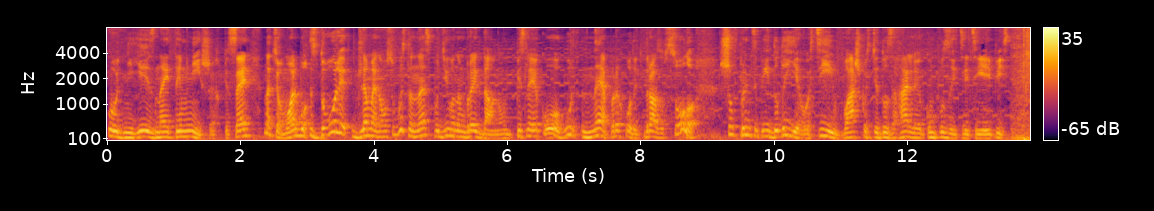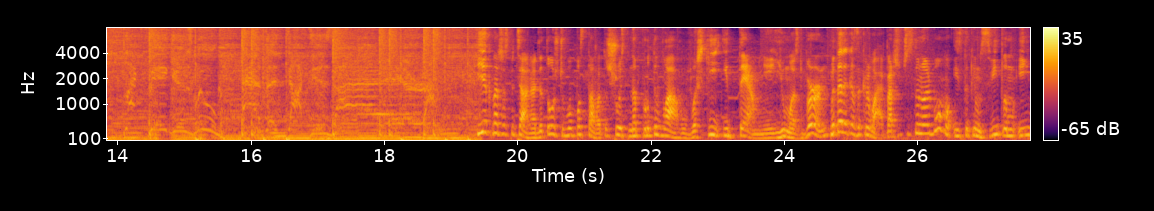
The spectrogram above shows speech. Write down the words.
однією з найтемніших пісень на цьому альбомі. З доволі для мене особисто несподіваним брейкдауном, після якого гурт не переходить одразу в соло, що в принципі і додає ось цієї важкості до загальної композиції цієї пісні. І як наче спеціально для того, щоб поставити щось на противагу важкій і темній You Must Burn, Металіка закриває першу частину альбому із таким світлим і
